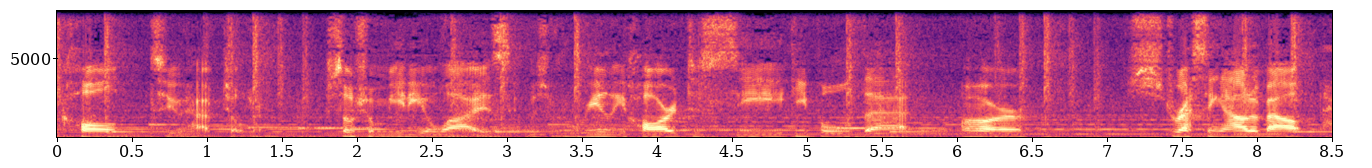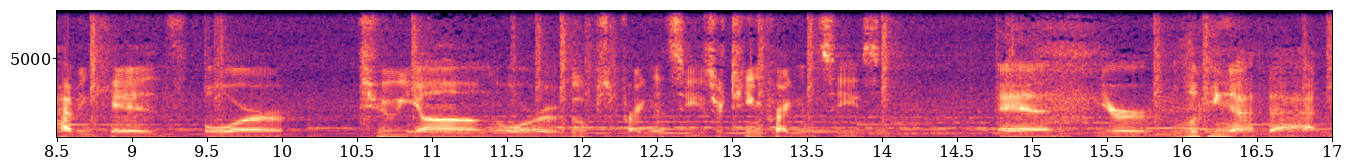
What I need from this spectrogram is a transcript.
called to have children. Social media wise, it was really hard to see people that are stressing out about having kids or too young or oops pregnancies or teen pregnancies. And you're looking at that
